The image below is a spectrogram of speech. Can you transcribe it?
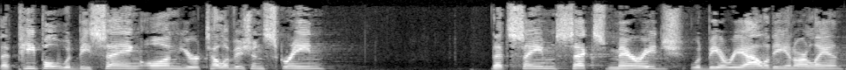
that people would be saying on your television screen that same sex marriage would be a reality in our land?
